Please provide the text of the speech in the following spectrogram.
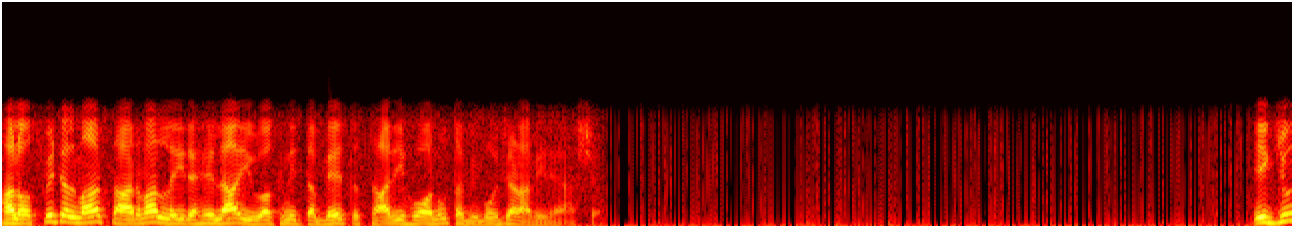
હાલ હોસ્પિટલમાં સારવાર લઈ રહેલા યુવકની તબિયત સારી હોવાનું તબીબો જણાવી રહ્યા છે. એક જૂન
